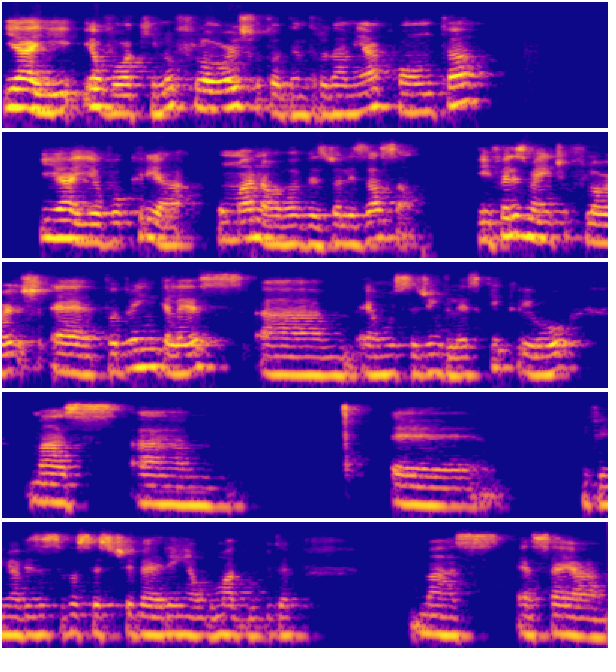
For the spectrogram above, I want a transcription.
E aí, eu vou aqui no Flourish, eu estou dentro da minha conta, e aí eu vou criar uma nova visualização. Infelizmente, o Flourish é todo em inglês, um, é um estúdio inglês que criou, mas, um, é, enfim, me avisa se vocês tiverem alguma dúvida, mas essa é a,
